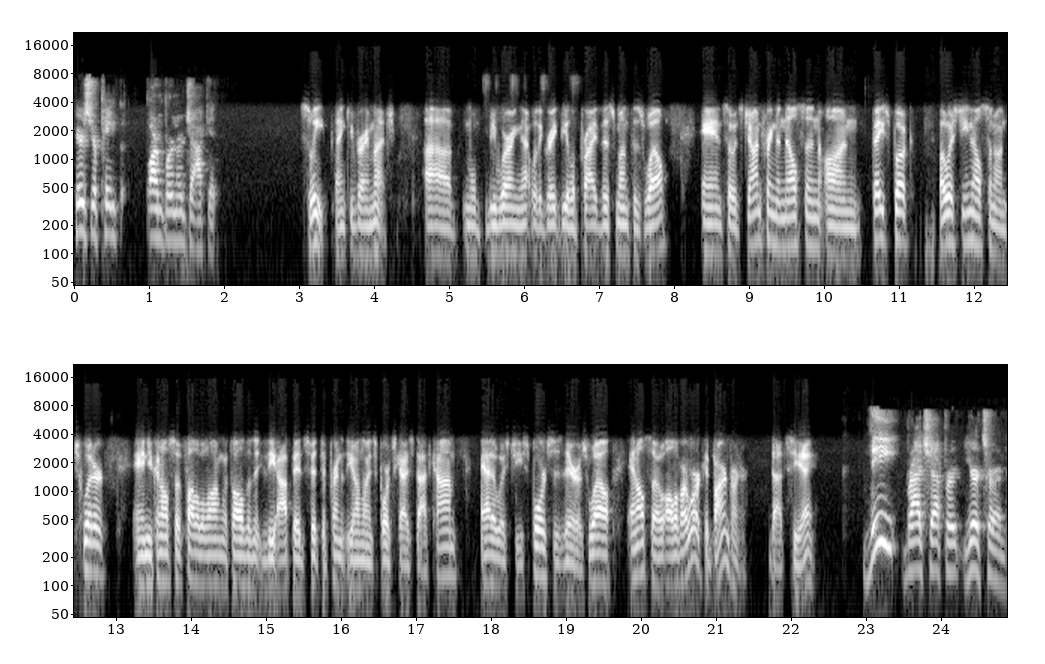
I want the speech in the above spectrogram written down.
Here's your pink barn burner jacket. Sweet. Thank you very much. Uh, we'll be wearing that with a great deal of pride this month as well. And so it's Jon Freeman Nelson on Facebook, OSG Nelson on Twitter. And you can also follow along with all the, the op-eds fit to print at theonlinesportsguys.com. At OSG Sports is there as well. And also all of our work at barnburner.ca. The Brad Shepard, your turn.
